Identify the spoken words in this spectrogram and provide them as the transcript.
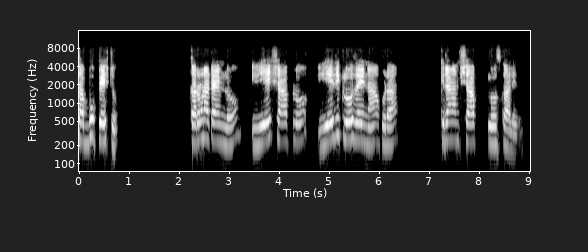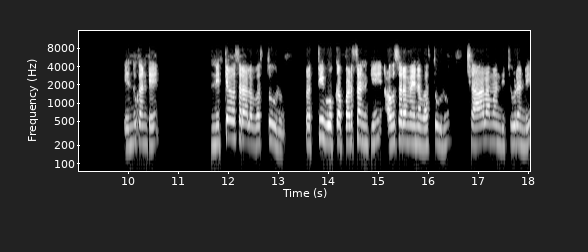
సబ్బు పేస్ట్. కరోనా టైంలో ఏ షాప్లో ఏది క్లోజ్ అయినా కూడా కిరాణం షాప్ క్లోజ్ కాలేదు. ఎందుకంటే నిత్యావసరాల వస్తువులు ప్రతి ఒక్క పర్సన్కి అవసరమైన వస్తువులు చాలా మంది చూడండి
